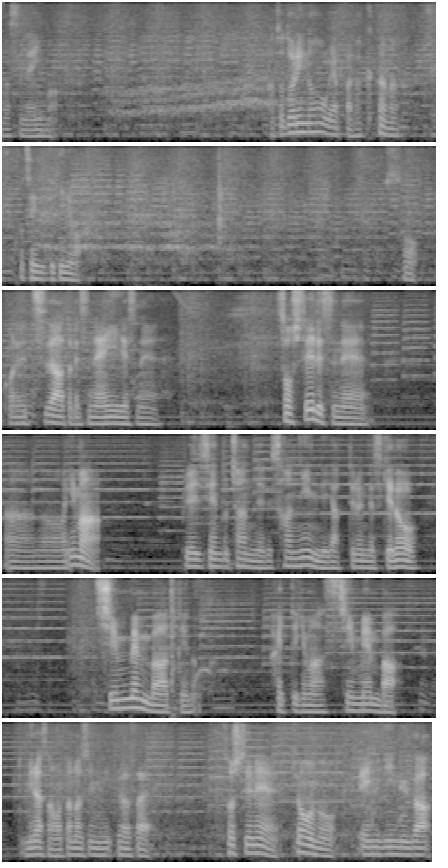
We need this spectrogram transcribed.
ますね、今。後撮りの方がやっぱ楽かな。個人的には。そう。これで2アウトですね。いいですね。そしてですね、あの今、プレジデントチャンネル3人でやってるんですけど、新メンバーっていうの入ってきます。新メンバー。皆さんお楽しみください。そしてね、今日のエンディングが、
